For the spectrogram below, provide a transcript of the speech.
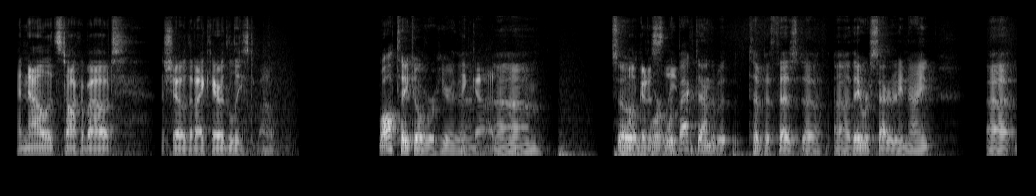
And now let's talk about the show that I care the least about. Well, I'll take over here then. Thank God. Um, so I'll go to we're, we're back down to, to Bethesda. Uh, they were Saturday night. Uh,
